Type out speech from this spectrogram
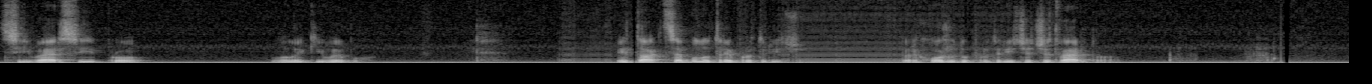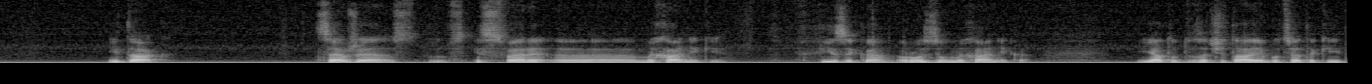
цій версії про великий вибух. І так, це було три протиріччя. Переходжу до протиріччя четвертого. І так, це вже із сфери е, механіки. Фізика, розділ механіка. Я тут зачитаю, бо це такий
